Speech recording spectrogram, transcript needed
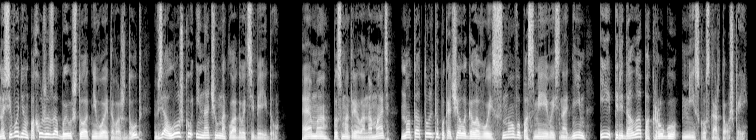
Но сегодня он, похоже, забыл, что от него этого ждут, взял ложку и начал накладывать себе еду. Эмма посмотрела на мать, но та только покачала головой, снова посмеиваясь над ним, и передала по кругу миску с картошкой.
